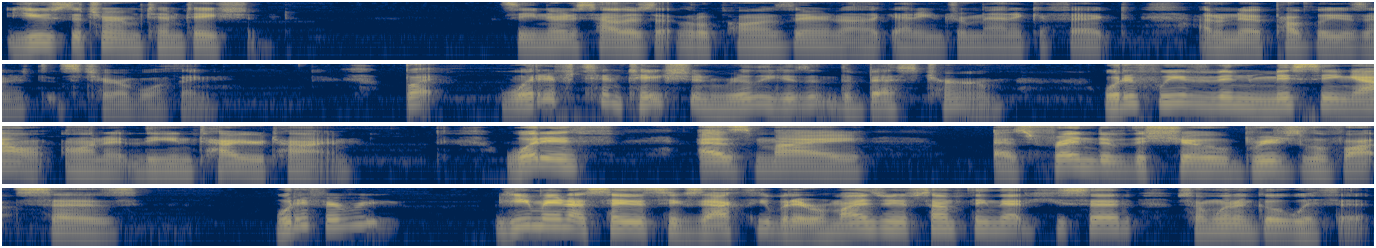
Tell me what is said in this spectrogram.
use the term temptation. So you notice how there's that little pause there, and I like adding dramatic effect. I don't know, it probably isn't. It's a terrible thing. What if temptation really isn't the best term? What if we've been missing out on it the entire time? What if, as my as friend of the show, Bridge Lovat says, What if every. He may not say this exactly, but it reminds me of something that he said, so I'm going to go with it.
